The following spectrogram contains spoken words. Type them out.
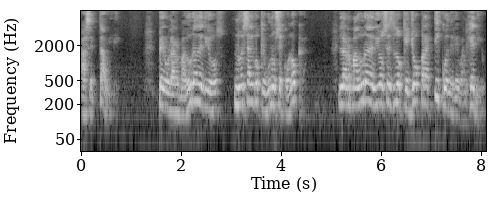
aceptable, pero la armadura de Dios no es algo que uno se coloca. La armadura de Dios es lo que yo practico en el Evangelio.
